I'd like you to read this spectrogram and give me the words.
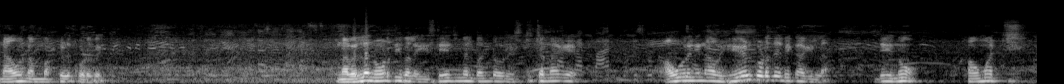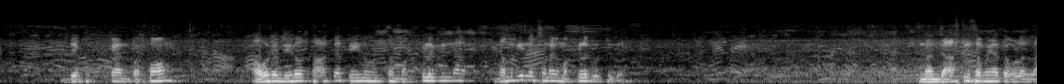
ನಾವು ನಮ್ಮ ಮಕ್ಕಳಿಗೆ ಕೊಡಬೇಕು. ನಾವೆಲ್ಲ ನೋಡ್ತೀವಲ್ಲ, ಈ ಸ್ಟೇಜ್ ಮೇಲೆ ಬಂದವರು ಎಷ್ಟು ಚೆನ್ನಾಗಿ ಅವರಿಗೆ ನಾವು ಹೇಳ್ಕೊಡೋದೇ ಬೇಕಾಗಿಲ್ಲ. They know how much they can perform ಅವರಲ್ಲಿರೋ ತಾಕತ್ ಏನು ಅಂತ ಮಕ್ಕಳಿಗಿನ್ನ, ನಮಗಿನ್ನ ಚೆನ್ನಾಗಿ ಮಕ್ಕಳಿಗೆ ಗೊತ್ತಿದೆ. ನಾನು ಜಾಸ್ತಿ ಸಮಯ ತಗೊಳ್ಳಲ್ಲ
